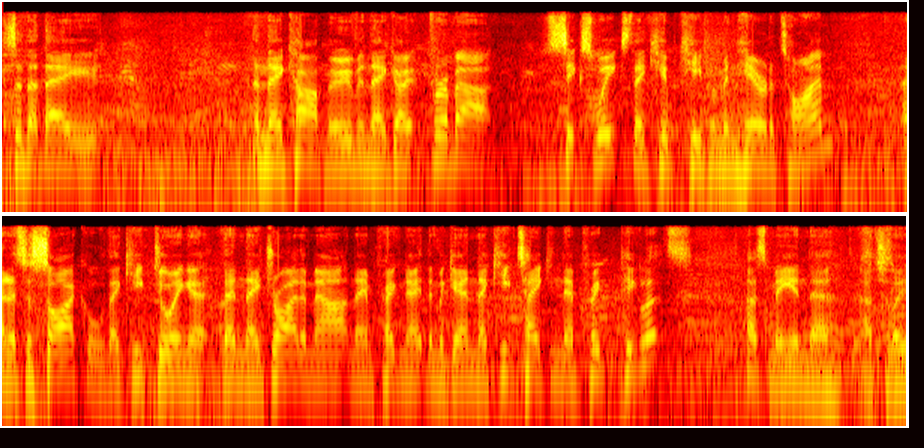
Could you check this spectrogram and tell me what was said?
so that they and they can't move, and they go for about six weeks. They keep keep them in here at a time, and it's a cycle. They keep doing it, then they dry them out, and they impregnate them again. They keep taking their pig- piglets. That's me in there, actually.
